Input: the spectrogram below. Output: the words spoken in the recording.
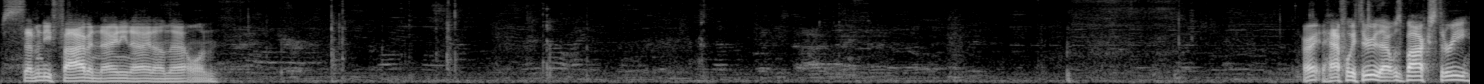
75 and 99 on that one. All right, halfway through. That was box three.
